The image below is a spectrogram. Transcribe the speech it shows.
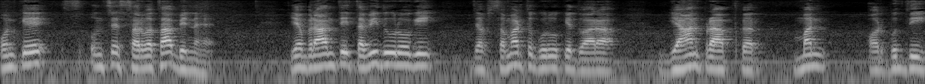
उनके उनसे सर्वथा भिन्न है। यह भ्रांति तभी दूर होगी जब समर्थ गुरु के द्वारा ज्ञान प्राप्त कर मन और बुद्धि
